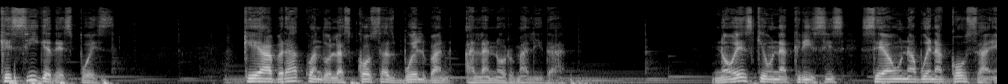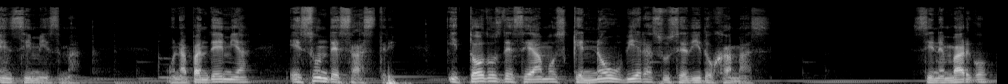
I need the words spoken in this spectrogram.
¿qué sigue después? ¿Qué habrá cuando las cosas vuelvan a la normalidad? No es que una crisis sea una buena cosa en sí misma. Una pandemia es un desastre y todos deseamos que no hubiera sucedido jamás. Sin embargo,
